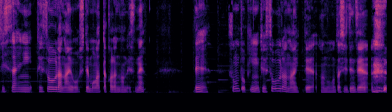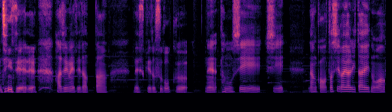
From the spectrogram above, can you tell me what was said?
実際に手相占いをしてもらったからなんですね。で、その時に手相占いって、あの、私全然 人生で初めてだったんですけど、すごくね、楽しいし、なんか私がやりたいのは、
